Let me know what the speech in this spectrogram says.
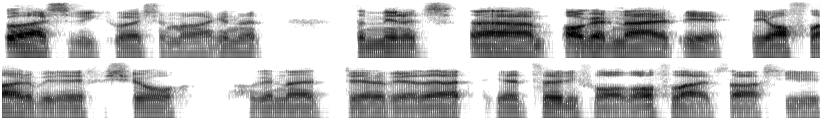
Well, that's a big question, Mike, isn't it? The minutes. Um, I've got no, yeah, the offload will be there for sure. I've got no doubt about that. He had 35 offloads last year,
